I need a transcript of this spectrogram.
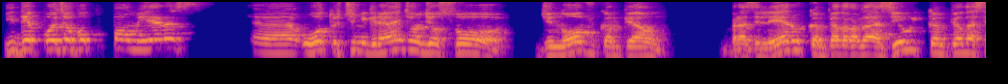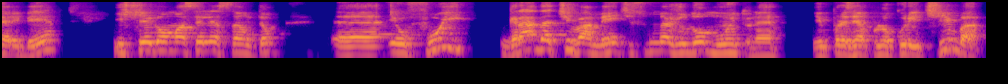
E depois eu vou para o Palmeiras uh, outro time grande, onde eu sou, de novo, campeão brasileiro, campeão da Copa do Brasil e campeão da Série B, e chega uma seleção. Então, uh, eu fui gradativamente, isso me ajudou muito, né? E, por exemplo, no Curitiba,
